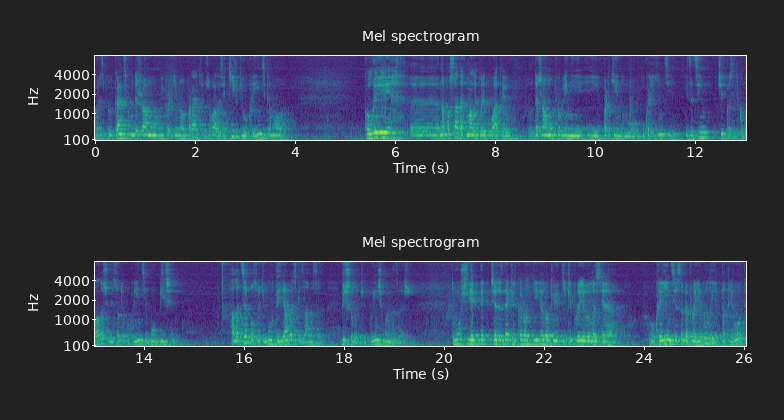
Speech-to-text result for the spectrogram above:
в республіканському державному і партійному апараті вживалася тільки українська мова, коли е, на посадах мали перебувати в державному управлінні і в партійному українці, і за цим чітко слідкували, що відсоток українців був більшим. Але це, по суті, був диявольський замисел більшовиків, по-іншому не назвеш. Тому що як через декілька років, як тільки проявилося, українці себе проявили як патріоти,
